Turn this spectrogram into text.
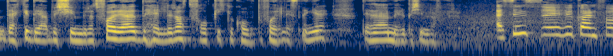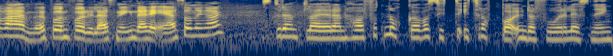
det, er ikke det jeg er bekymret for. Jeg er heller at folk ikke kommer på forelesninger. Det er jeg mer bekymra for. Jeg syns eh, hun kan få være med på en forelesning der det er sånn en gang. Studentlederen har fått nok av å sitte i trappa under forelesning,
